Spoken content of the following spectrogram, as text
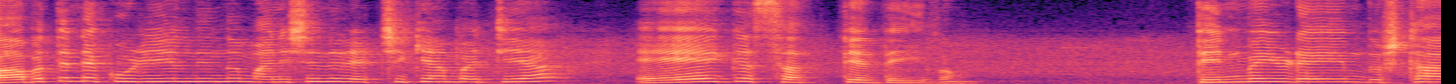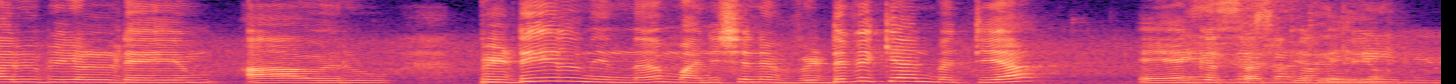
പാപത്തിന്റെ കുഴിയിൽ നിന്ന് മനുഷ്യനെ രക്ഷിക്കാൻ പറ്റിയ ഏക സത്യദൈവം. തിന്മയുടെയും ദുഷ്ടാരൂപികളുടെയും ആ ഒരു പിടിയിൽ നിന്ന് മനുഷ്യനെ വിടുവിക്കാൻ പറ്റിയ ഏക സത്യദൈവം.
